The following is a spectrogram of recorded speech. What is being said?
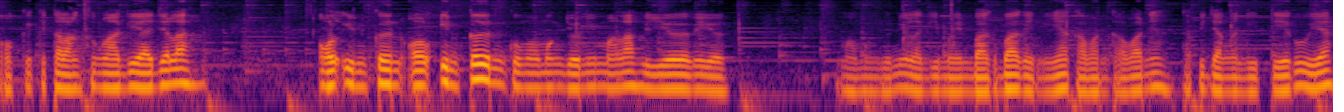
oke kita langsung lagi aja lah. All in ken all in ken ku ngomong Joni malah liar ya. Ngomong Joni lagi main barbar ini ya kawan-kawannya. Tapi jangan ditiru ya.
